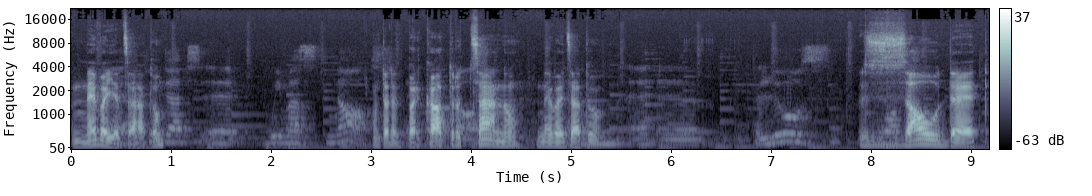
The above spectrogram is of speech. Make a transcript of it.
nevajadzētu, un tad par katru cenu nevajadzētu zaudēt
